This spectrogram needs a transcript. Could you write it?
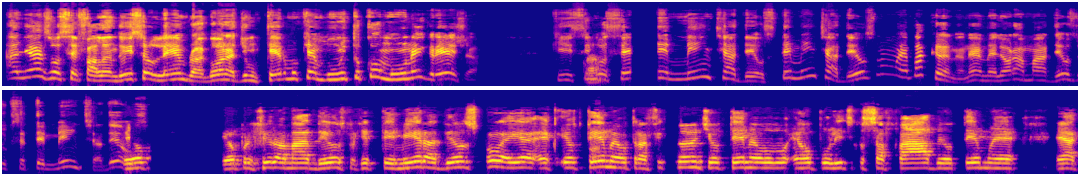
Aliás, você falando isso, eu lembro agora de um termo que é muito comum na igreja. Que se ah. você é temente a Deus, temente a Deus não é bacana, né? Melhor amar a Deus do que ser temente a Deus. Eu, eu prefiro amar a Deus, porque temer a Deus, pô, é, é, eu temo é o traficante, eu temo é o, é o político safado, eu temo é, é,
